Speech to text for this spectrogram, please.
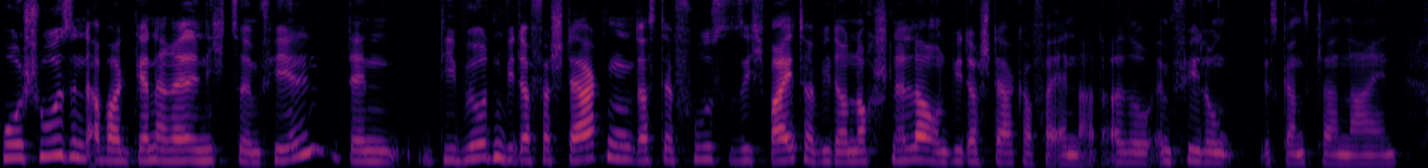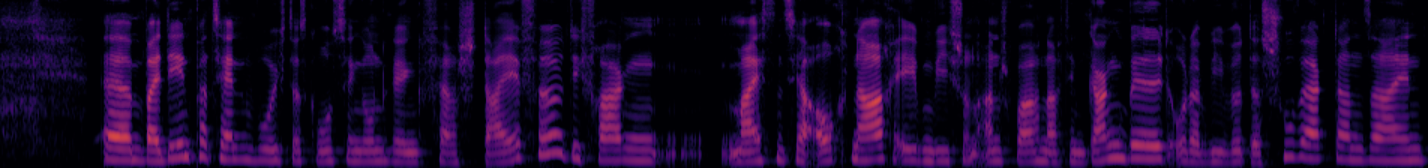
hohe Schuhe sind aber generell nicht zu empfehlen, denn die würden wieder verstärken, dass der Fuß sich weiter wieder noch schneller und wieder stärker verändert. Also Empfehlung ist ganz klar nein. Ähm, bei den Patienten, wo ich das Großzehengrundgelenk versteife, die fragen meistens ja auch nach, eben wie ich schon ansprach, nach dem Gangbild oder wie wird das Schuhwerk dann sein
